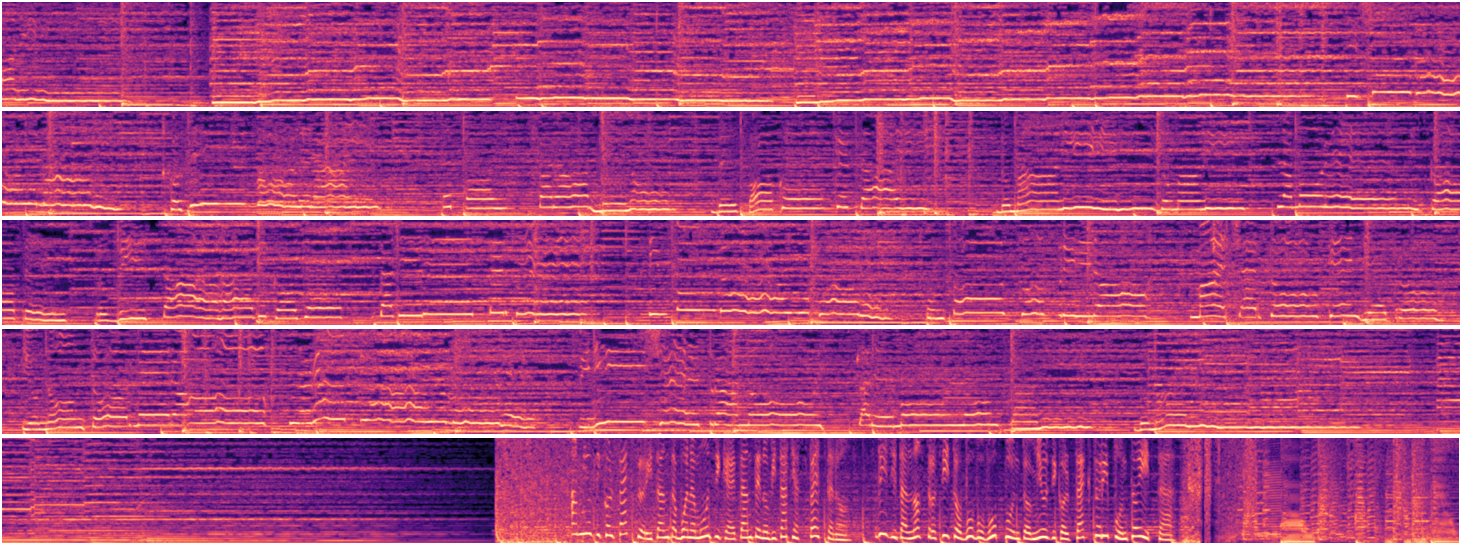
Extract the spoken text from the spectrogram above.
Factory tanta buona musica e tante novità ti aspettano. Visita il nostro sito www.musicalfactory.it.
